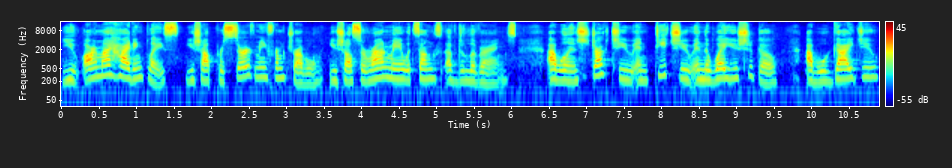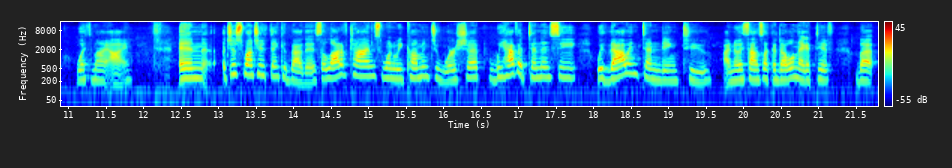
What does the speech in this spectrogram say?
You are my hiding place. You shall preserve me from trouble. You shall surround me with songs of deliverance. I will instruct you and teach you in the way you should go. I will guide you with my eye. And I just want you to think about this. A lot of times when we come into worship, we have a tendency, without intending to, I know it sounds like a double negative, but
